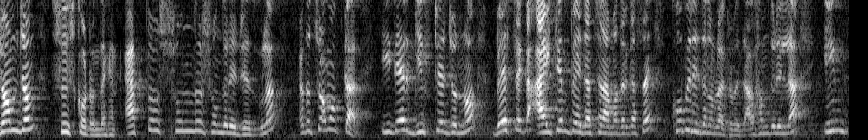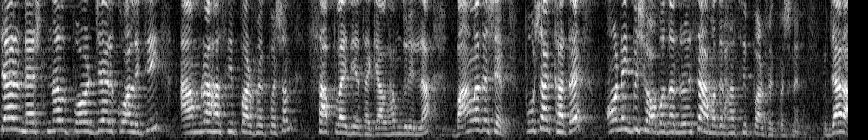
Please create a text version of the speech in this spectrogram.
জমজম সুইচ কটন দেখেন, এত সুন্দর সুন্দর এই ড্রেসগুলো এত চমৎকার। ঈদের গিফটের জন্য বেস্ট একটা আইটেম পেয়ে যাচ্ছেন আমাদের কাছে। খুবই রিজনেবল একটা পেয়েছে আলহামদুলিল্লাহ ইন্টারন্যাশনাল পর্যায়ের কোয়ালিটি আমরা হাসি পারফেক্ট ফ্যাশন সাপ্লাই দিয়ে থাকি, আলহামদুলিল্লাহ। বাংলাদেশের পোশাক খাতে অনেক বেশি অবদান রয়েছে আমাদের হাসিব পারফেক্ট ফ্যাশনের যারা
